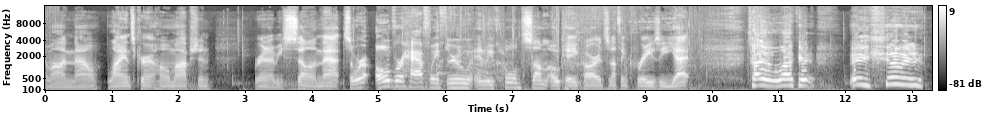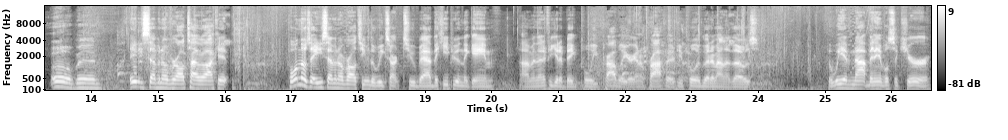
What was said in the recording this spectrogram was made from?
Come on now. Lions current home option. We're going to be selling that. So we're over halfway through, and we've pulled some okay cards. Nothing crazy yet. Tyler Lockett, 87. Oh, man. 87 overall, Tyler Lockett. Pulling those 87 overall team of the weeks aren't too bad. They keep you in the game. Um, and then if you get a big pull, you probably are going to profit if you pull a good amount of those. But we have not been able to secure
